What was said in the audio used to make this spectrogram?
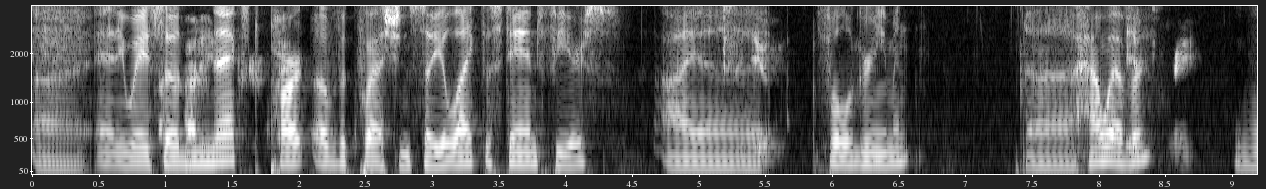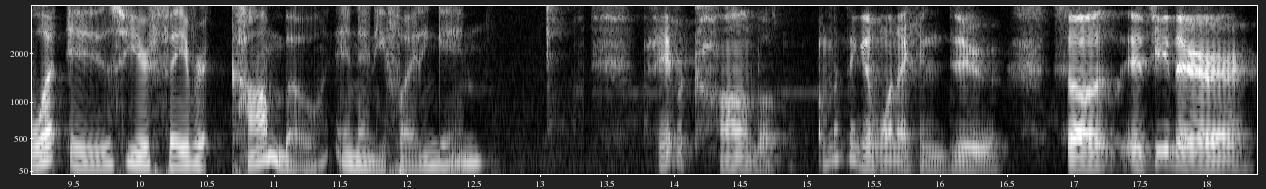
Uh, anyway, so proud of you. next part of the question. So you like the stand fierce? I uh, do. full agreement. Uh, however. What is your favorite combo in any fighting game? Favorite combo. I'm gonna think of one I can do. So it's either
